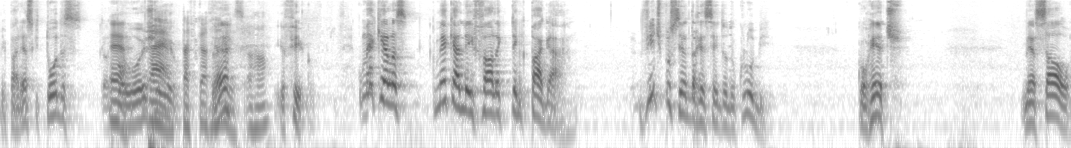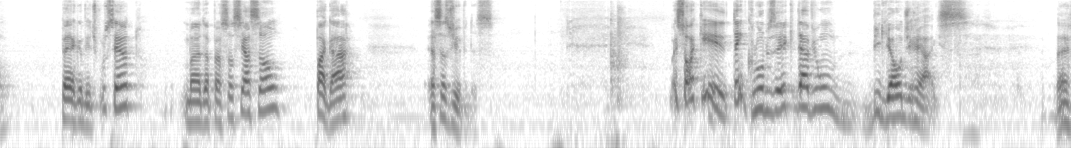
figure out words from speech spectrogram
Me parece que todas É, até hoje É, tá ficando né, isso. aham. eu fico. Como é que elas, como é que a lei fala que tem que pagar 20% da receita do clube corrente mensal pega 20%, manda para a associação pagar essas dívidas. Mas só que tem clubes aí que devem um bilhão de reais. Né?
